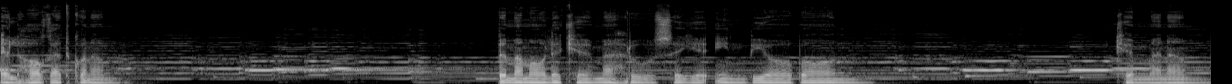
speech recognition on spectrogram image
الحاقت کنم. به ممالک محروسه این بیابان که منم.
